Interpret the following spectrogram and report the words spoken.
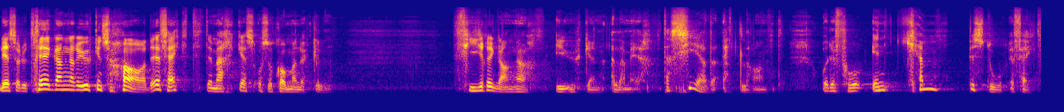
Leser du tre ganger i uken, så har det effekt. Det merkes, og så kommer nøkkelen. Fire ganger i uken eller mer. Der skjer det et eller annet. Og det får en kjempe kjempestor effekt.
